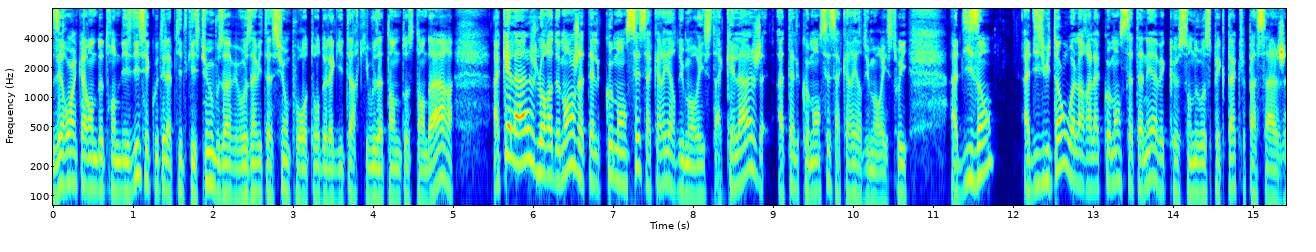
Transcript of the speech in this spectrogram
01 42 30 10 10. Écoutez la petite question. Vous avez vos invitations pour autour de la guitare qui vous attendent au standard. À quel âge Laura Demange a-t-elle commencé sa carrière d'humoriste? À quel âge a-t-elle commencé sa carrière d'humoriste? Oui, à 10 ans à 18 ans ou alors elle a commencé cette année avec son nouveau spectacle Passage?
